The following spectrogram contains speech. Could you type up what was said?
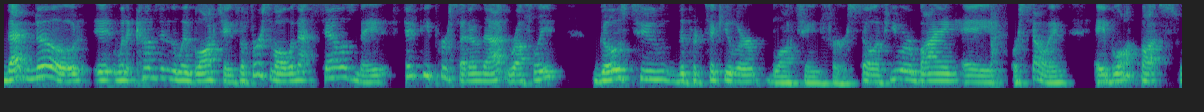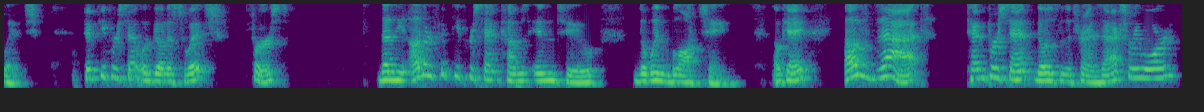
that node, it, when it comes into the Win blockchain, so first of all, when that sale is made, 50% of that roughly goes to the particular blockchain first. So if you are buying a or selling a blockbot switch, 50% would go to switch first. Then the other 50% comes into the Win blockchain. Okay. Of that, 10% goes to the transaction reward,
